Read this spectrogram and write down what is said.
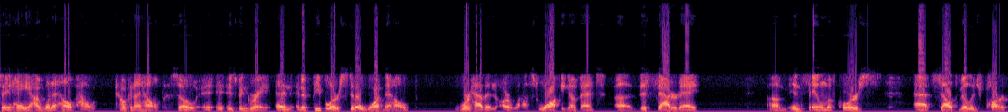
say, "Hey, I want to help. How how can I help?" So it, it's been great. And and if people are still wanting to help, we're having our last walking event uh, this Saturday um, in Salem, of course, at South Village Park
